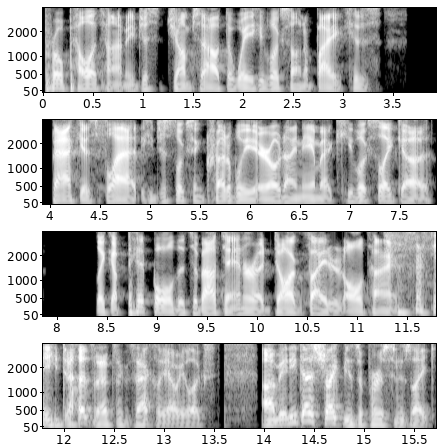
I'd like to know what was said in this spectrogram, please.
pro peloton. He just jumps out the way he looks on a bike. His back is flat. He just looks incredibly aerodynamic. He looks like a like a pit bull that's about to enter a dogfight at all times. he does. That's exactly how he looks. Um, I mean, he does strike me as a person who's like,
